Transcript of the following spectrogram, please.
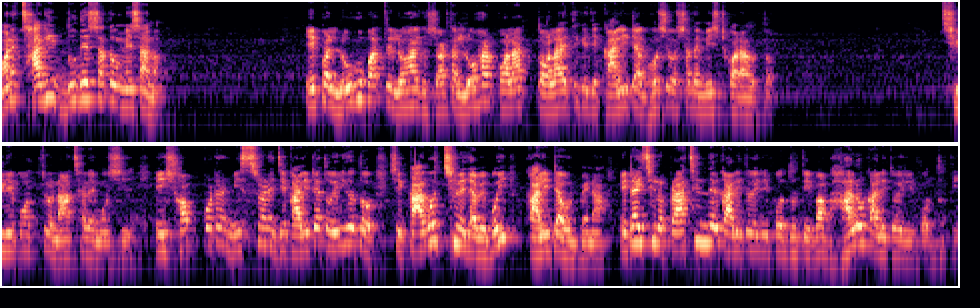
মানে ছাগির দুধের সাথেও মেশানো। এরপর লৌহ পাত্রে লোহায় ঘষে, অর্থাৎ লোহার কলার তলায় থেকে যে কালিটা ঘষে ওর সাথে মিক্সড করা হতো। ছিঁড়েপত্র না ছাড়ে মসি। এই সব কটার মিশ্রণে যে কালিটা তৈরি হতো, সে কাগজ ছিঁড়ে যাবে বই, কালিটা উঠবে না। এটাই ছিল প্রাচীনদের কালি তৈরির পদ্ধতি বা ভালো কালি তৈরির পদ্ধতি।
